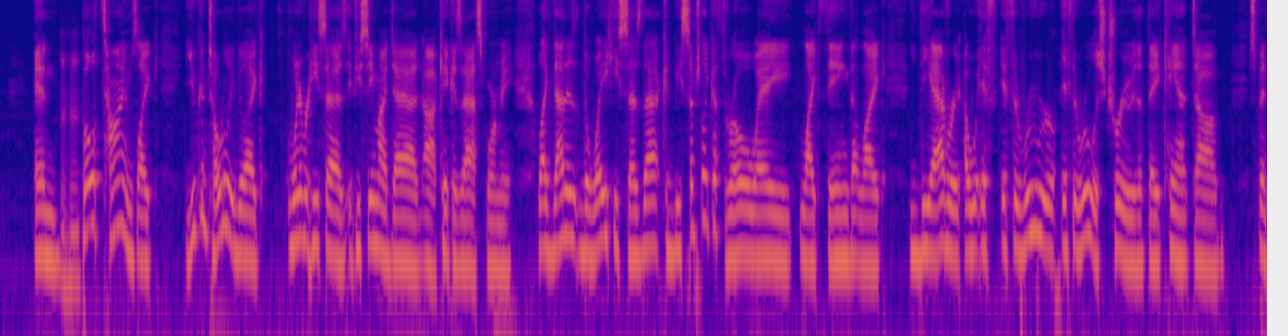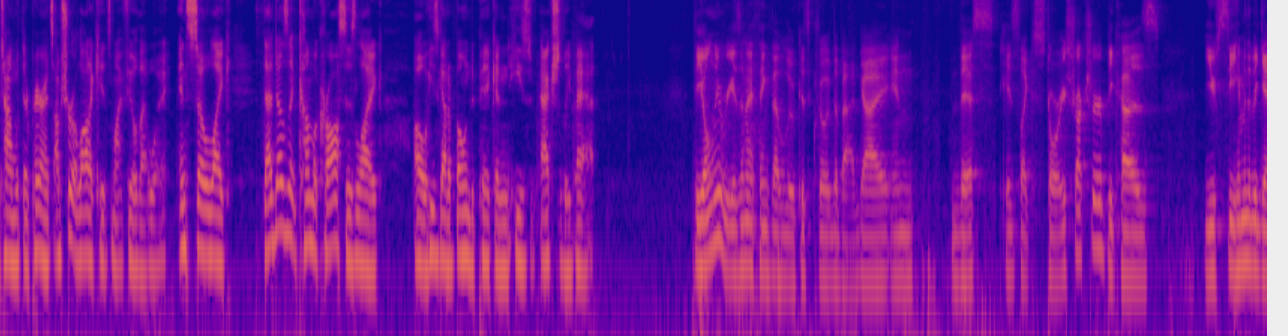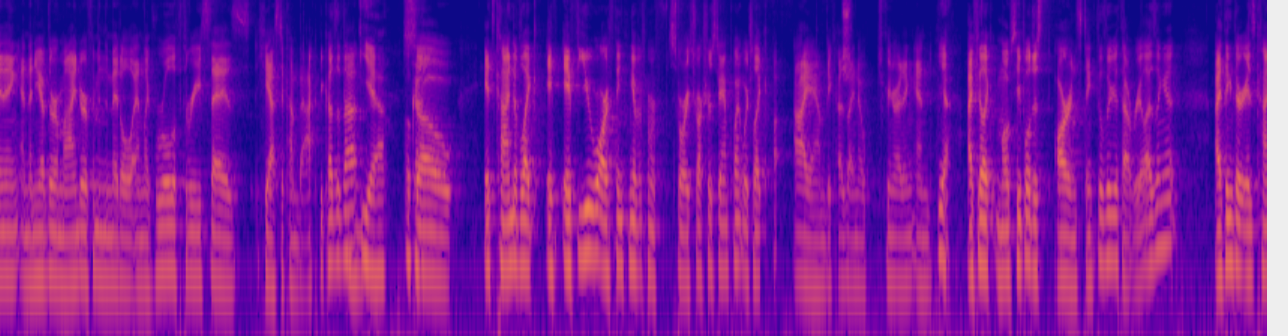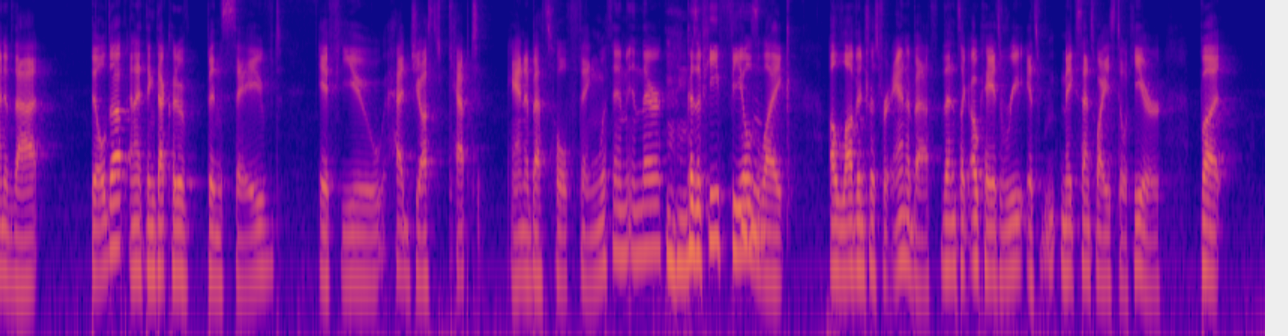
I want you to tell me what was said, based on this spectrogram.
and both times, like you can totally be like, whenever he says, "If you see my dad, uh, kick his ass for me," like that is the way he says that could be such like a throwaway like thing that like the average oh, if if the rule if the rule is true that they can't uh, spend time with their parents, I'm sure a lot of kids might feel that way, and so like that doesn't come across as like, oh, he's got a bone to pick and he's actually bad. The only reason I think that Luke is clearly the bad guy in this is like story structure because you see him in the beginning and then you have the reminder of him in the middle and like rule of 3 says he has to come back because of that. Yeah. Okay. So it's kind of like if, if you are thinking of it from a story structure standpoint, which like I am because I know screenwriting and Yeah. I feel like most people just are instinctively without realizing it. I think there is kind of that build up and I think that could have been saved if you had just kept Annabeth's whole thing with him in there mm-hmm. because if he feels mm-hmm. like a love interest for Annabeth, then it's like okay, it's re it's makes sense why he's still here, but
